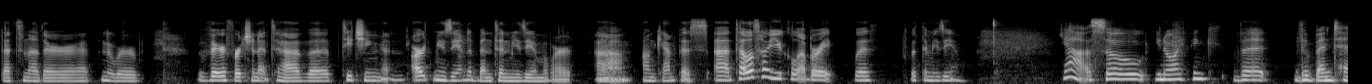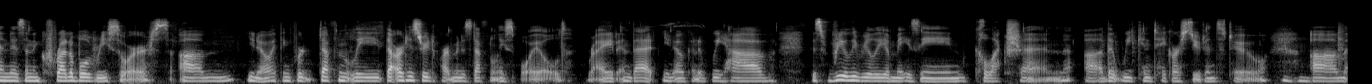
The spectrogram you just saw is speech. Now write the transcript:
that's another. Uh, we're very fortunate to have a teaching and art museum, the Benton Museum of Art, um, Yeah. on campus. Uh, tell us how you collaborate with with the museum. Yeah, so you know, I think that the Benton is an incredible resource. Um, you know, I think we're definitely the art history department is definitely spoiled, right? And that you know, kind of we have this really, really amazing collection uh, that we can take our students to, um,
